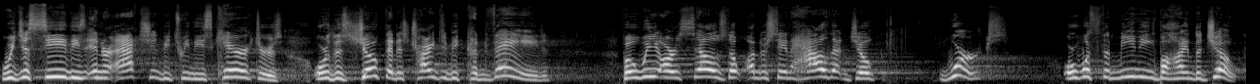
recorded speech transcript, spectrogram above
We just see these interaction between these characters or this joke that is trying to be conveyed, but we ourselves don't understand how that joke works or what's the meaning behind the joke.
